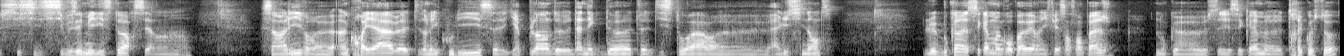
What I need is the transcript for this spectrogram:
si, si, vous aimez l'histoire, c'est un c'est un livre incroyable. T'es dans les coulisses. Il y a plein d'anecdotes, d'histoires hallucinantes. Le bouquin, c'est quand même un gros pavé. hein, Il fait 500 pages, donc euh, c'est quand même euh, très costaud.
